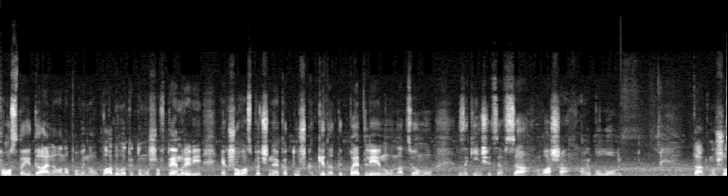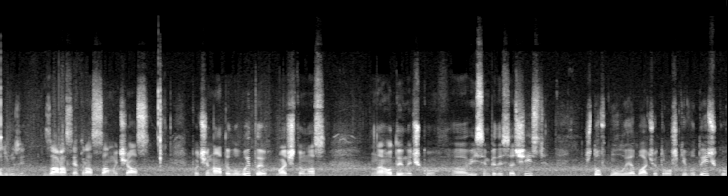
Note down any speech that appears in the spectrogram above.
Просто ідеальна вона повинна укладувати, тому що в темряві, якщо у вас почне катушка кидати петлі, ну на цьому закінчиться вся ваша риболовля. Так, ну що, друзі, зараз якраз саме час починати ловити. Бачите, у нас на годиночку е, 8.56. Штовхнули, я бачу, трошки водичку.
